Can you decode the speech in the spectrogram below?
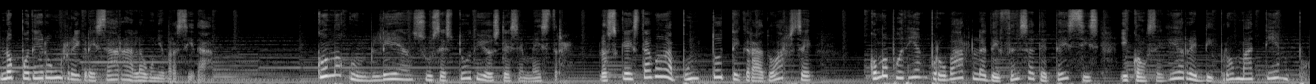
no pudieron regresar a la universidad. ¿Cómo cumplían sus estudios de semestre? Los que estaban a punto de graduarse, ¿cómo podían probar la defensa de tesis y conseguir el diploma a tiempo?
